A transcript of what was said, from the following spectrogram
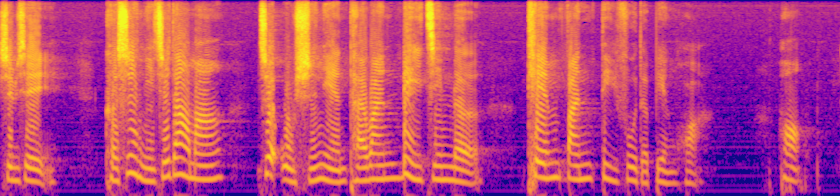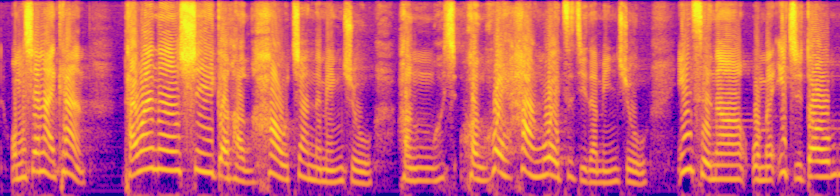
是不是？可是你知道吗？这五十年，台湾历经了天翻地覆的变化。好，我们先来看，台湾呢是一个很好战的民族，很很会捍卫自己的民族，因此呢，我们一直都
